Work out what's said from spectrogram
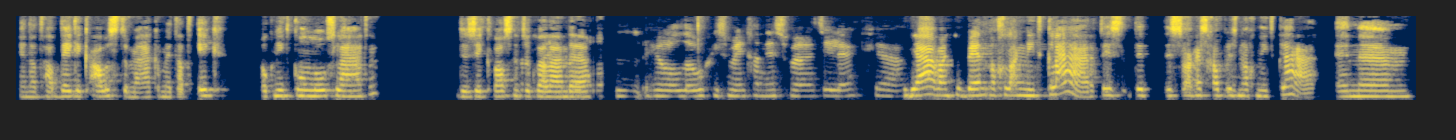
En dat had denk ik alles te maken met dat ik ook niet kon loslaten. Dus ik was natuurlijk wel aan de. Een heel logisch mechanisme natuurlijk. Ja, ja want je bent nog lang niet klaar. Het is, dit, de zwangerschap is nog niet klaar. En, um...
